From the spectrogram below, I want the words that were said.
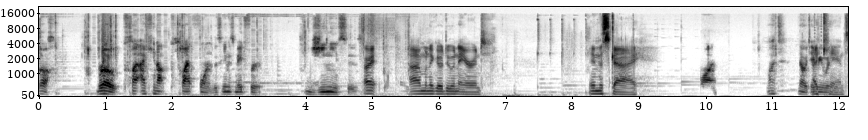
Ugh. Bro, pla- I cannot platform. This game is made for geniuses. All right, I'm gonna go do an errand. In the sky. What? No, take I me with you. can't.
